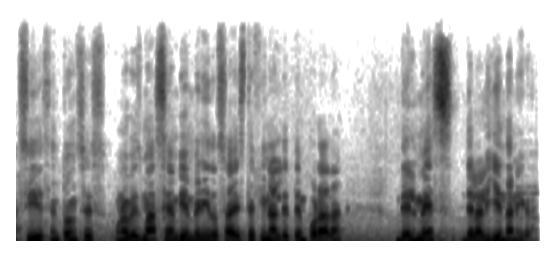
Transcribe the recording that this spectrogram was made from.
Así es, entonces, una vez más, sean bienvenidos a este final de temporada del mes de la leyenda negra.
